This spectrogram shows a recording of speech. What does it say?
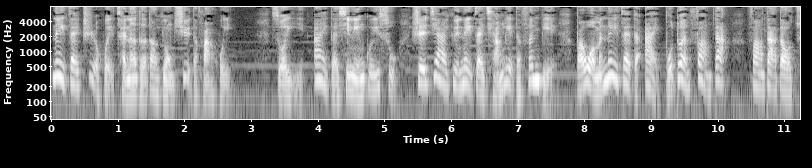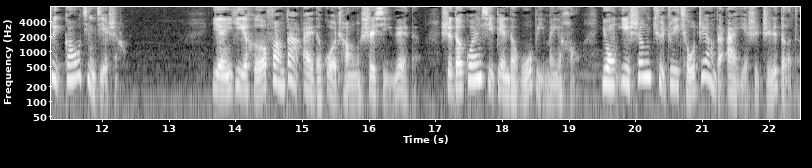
内在智慧才能得到永续的发挥。所以，爱的心灵归宿是驾驭内在强烈的分别，把我们内在的爱不断放大，放大到最高境界上。演绎和放大爱的过程是喜悦的，使得关系变得无比美好。用一生去追求这样的爱也是值得的，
